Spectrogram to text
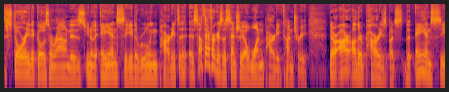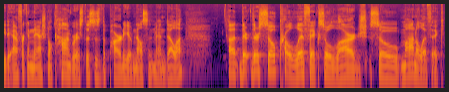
story that goes around is, you know, the ANC, the ruling party. A, South Africa is essentially a one-party country. There are other parties, but the ANC, the African National Congress, this is the party of Nelson Mandela. Uh, they're they're so prolific, so large, so monolithic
